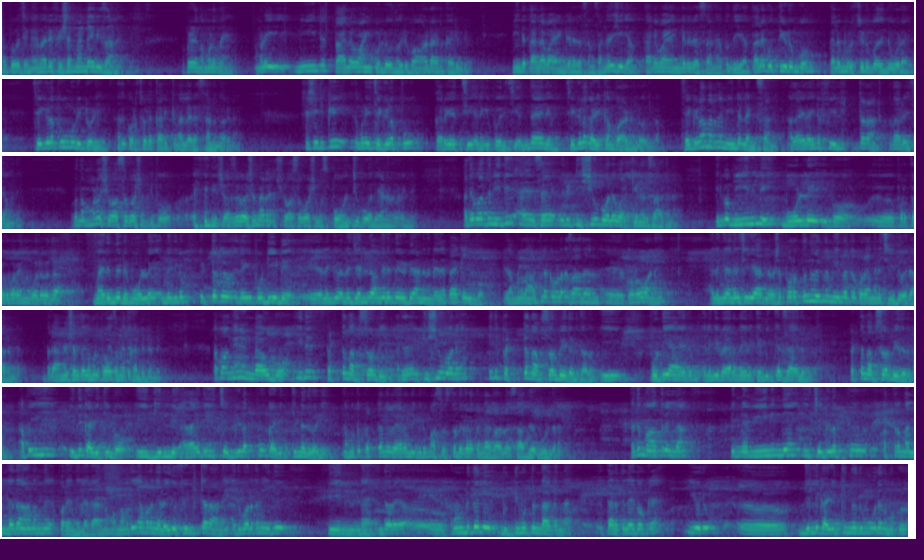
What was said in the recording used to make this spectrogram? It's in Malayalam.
അപ്പോൾ ചെങ്ങന്മാർ ഫിഷർമാൻ ഡയറീസ് ആണ്. അപ്പോഴേ നമ്മളെന്നേ നമ്മൾ ഈ മീനിന്റെ തല വാങ്ങിക്കൊണ്ടുവന്ന ഒരുപാട് ആൾക്കാരുണ്ട്. മീനിന്റെ തല ഭയങ്കര രസമാണ് സംഗതി ശരിയാണ് തല ഭയങ്കര രസമാണ് അപ്പോൾ എന്ത് ചെയ്യുക തല കൊത്തിയിടുമ്പോൾ തല മുറിച്ചിടുമ്പോൾ അതിന്റെ കൂടെ ചെകിളപ്പവും കൂടി ഇട്ടോടി അത് കുറച്ചുകൂടെ കറിക്ക് നല്ല രസമാണെന്ന് പറയുന്നത് പക്ഷെ ശരിക്ക് നമ്മൾ ഈ ചെകിളപ്പൂ കറി വെച്ച് അല്ലെങ്കിൽ പൊരിച്ച് എന്തായാലും ചെകിള കഴിക്കാൻ പാടുള്ളൂ എന്നുള്ള ചെകിള എന്ന് പറഞ്ഞാൽ മീനിന്റെ ലെങ്സാണ് അതായത് അതിന്റെ ഫിൽറ്ററാണ് അത് ആലോചിച്ചാൽ മതി. അപ്പോൾ നമ്മളെ ശ്വാസകോശം ഇപ്പോൾ ശ്വാസകോശം എന്ന് പറഞ്ഞാൽ ശ്വാസകോശം സ്പോഞ്ച് പോലെയാണെന്ന് പറയില്ലേ? അതേപോലെ തന്നെ ഇത് ആസ് എ ഒരു ടിഷ്യൂ പോലെ വർക്ക് ചെയ്യുന്ന ഒരു സാധനം. ഇനിയിപ്പോൾ മീനിൽ മുകളിൽ ഇപ്പോൾ പുറത്തൊക്കെ പറയുന്ന പോലെ വല്ല മരുന്നിട്ട് മുകളിൽ എന്തെങ്കിലും ഇട്ടൊക്കെ അല്ലെങ്കിൽ പൊടിയിട് അല്ലെങ്കിൽ വല്ല ജെല്ലോ അങ്ങനെ എന്തെങ്കിലും ഇടുകയാണെന്നുണ്ടെങ്കിൽ പാക്ക് ചെയ്യുമ്പോൾ നമ്മുടെ നാട്ടിലൊക്കെ വളരെ സാധാരണ കുറവാണ്. അല്ലെങ്കിൽ അങ്ങനെ ചെയ്യാറില്ല. പക്ഷെ പുറത്തുനിന്ന് വരുന്ന മീനിലൊക്കെ കുറേ അങ്ങനെ ചെയ്തു വരാറുണ്ട്. ഇപ്പോൾ രാമേശ്വരത്തൊക്കെ നമ്മൾ പോയ സമയത്ത് കണ്ടിട്ടുണ്ട്. അപ്പോൾ അങ്ങനെ ഉണ്ടാകുമ്പോൾ ഇത് പെട്ടെന്ന് അബ്സോർബ് ചെയ്യും. അതായത് ടിഷ്യൂ പോലെ ഇത് പെട്ടെന്ന് അബ്സോർബ് ചെയ്തെടുത്തോളും ഈ പൊടിയായാലും അല്ലെങ്കിൽ വേറെ എന്തെങ്കിലും കെമിക്കൽസ് ആയാലും പെട്ടെന്ന് അബ്സോർബ് ചെയ്തെടുക്കും. അപ്പോൾ ഈ ഇത് കഴിക്കുമ്പോൾ ഈ ഗില്ല് അതായത് ഈ ചെകിളപ്പൂ കഴിക്കുന്നത് വഴി നമുക്ക് പെട്ടെന്ന് വേറെ എന്തെങ്കിലും അസ്വസ്ഥതകളൊക്കെ ഉണ്ടാക്കാനുള്ള സാധ്യത കൂടുതലാണ്. അത് മാത്രമല്ല പിന്നെ മീനിന്റെ ഈ ചെകിളപ്പൂ അത്ര നല്ലതാണെന്ന് പറയുന്നില്ല. കാരണം ഒന്നാമത് ഞാൻ പറഞ്ഞല്ലോ ഇത് ഫിൽറ്ററാണ് അതുപോലെ തന്നെ ഇത് പിന്നെ എന്താ പറയുക കൂടുതൽ ബുദ്ധിമുട്ടുണ്ടാക്കുന്ന തരത്തിലേക്കൊക്കെ ഈ ഒരു ഗില്ല് കഴിക്കുന്നത് മൂലം നമുക്ക്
